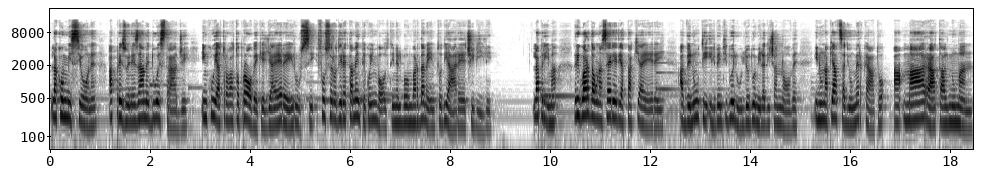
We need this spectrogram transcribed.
La Commissione ha preso in esame due stragi in cui ha trovato prove che gli aerei russi fossero direttamente coinvolti nel bombardamento di aree civili. La prima riguarda una serie di attacchi aerei avvenuti il 22 luglio 2019 in una piazza di un mercato a Ma'arat al-Numan,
